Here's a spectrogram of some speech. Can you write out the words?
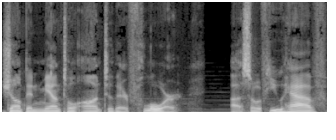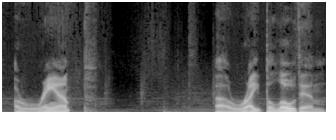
jump and mantle onto their floor uh, so if you have a ramp uh, right below them,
